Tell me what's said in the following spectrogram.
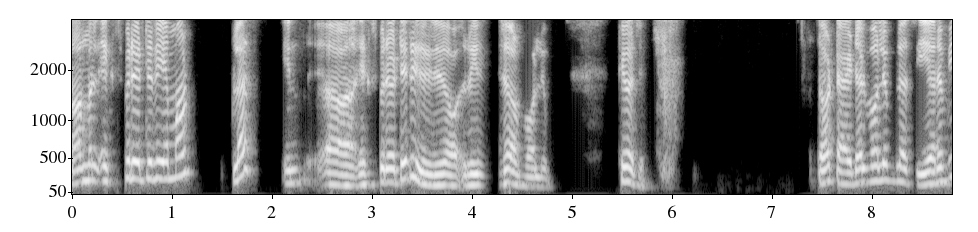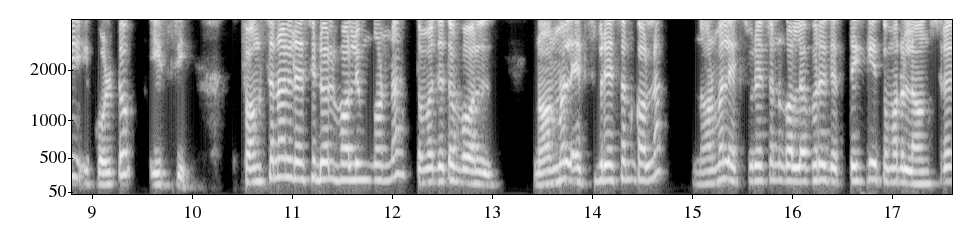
normal expiratory amount plus expiratory reserve volume ঠিক ଅଛି the tidal volume plus ERV equal to EC. Functional residual volume করনা তোমার যেটা বল নর্মাল এক্সপিরেশন করলা নর্মাল এক্সপিরেশন কলা পরে যেতেকি তোমার লংস রে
